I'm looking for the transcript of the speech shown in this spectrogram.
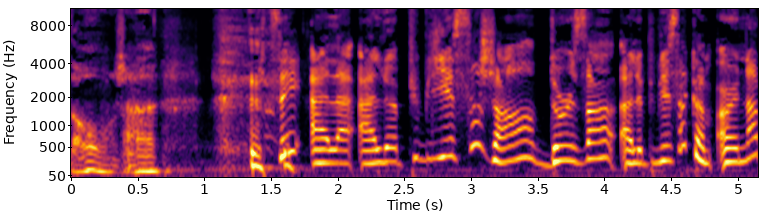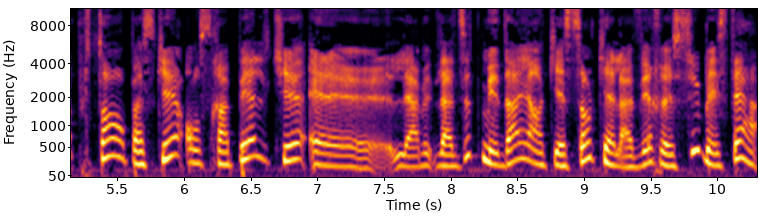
donc, genre, tu sais, elle a, elle a publié ça genre deux ans, elle a publié ça comme un an plus tard parce que on se rappelle que euh, la, la dite médaille en question qu'elle avait reçue, ben c'était à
